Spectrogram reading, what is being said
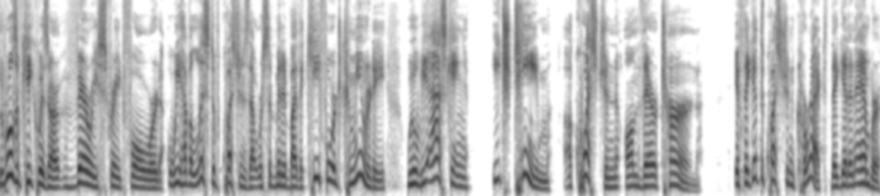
The rules of Key Quiz are very straightforward. We have a list of questions that were submitted by the Keyforge community. We will be asking each team a question on their turn. If they get the question correct, they get an amber.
